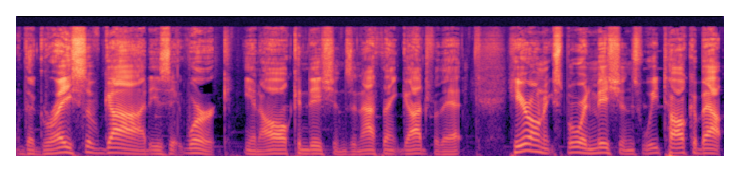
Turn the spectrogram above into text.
the grace of God is at work in all conditions, and I thank God for that. Here on Exploring Missions, we talk about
